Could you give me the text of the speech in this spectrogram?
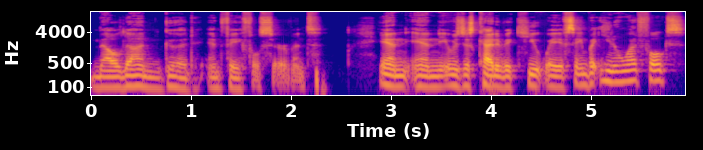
"Well done, good and faithful servant." And and it was just kind of a cute way of saying, but you know what, folks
